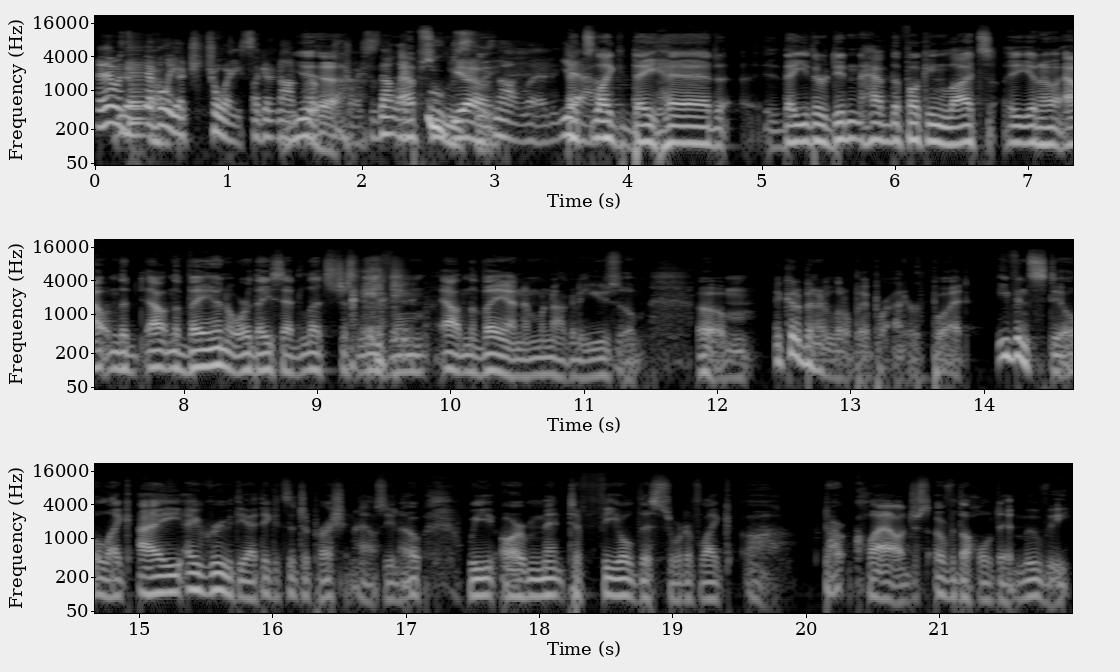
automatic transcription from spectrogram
and that was Yeah. definitely a choice, like a non-purpose Yeah, choice. It's not like absolutely. oops, it's not lit. Yeah, It's like they had they either didn't have the fucking lights, you know, out in the out in the van, or they said let's just leave them out in the van and we're not going to use them. Um, it could have been a little bit brighter, but even still, like I, I agree with you. I think it's a depression house. You know, we are meant to feel this sort of like oh, dark cloud just over the whole damn movie,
